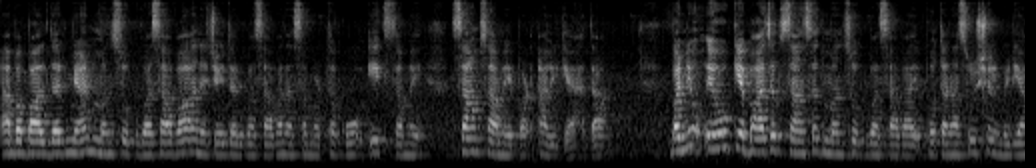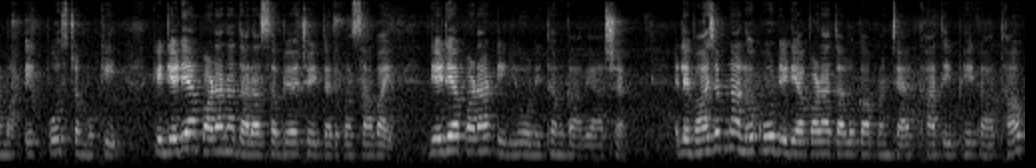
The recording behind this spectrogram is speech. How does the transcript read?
આ બબાલ દરમિયાન મનસુખ વસાવા અને ચૈતર વસાવાના સમર્થકો એક સમય સામસામે પણ આવી ગયા હતા. બન્યું એવું કે ભાજપ સાંસદ મનસુખ વસાવાએ પોતાના સોશિયલ મીડિયામાં એક પોસ્ટ મૂકી કે ડેડિયાપાડાના ધારાસભ્ય ચૈતર વસાવાએ ડેડિયાપાડા ટીડીઓને ધમકાવ્યા છે. એટલે ભાજપના લોકો ડેડિયાપાડા તાલુકા પંચાયત ખાતે ભેગા થાવ,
